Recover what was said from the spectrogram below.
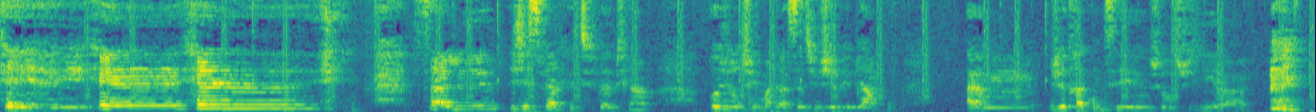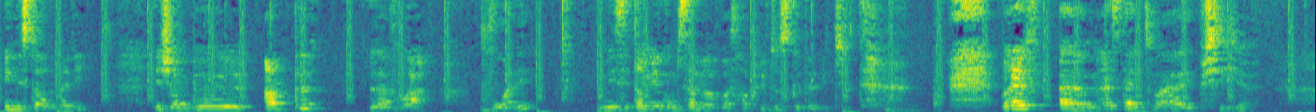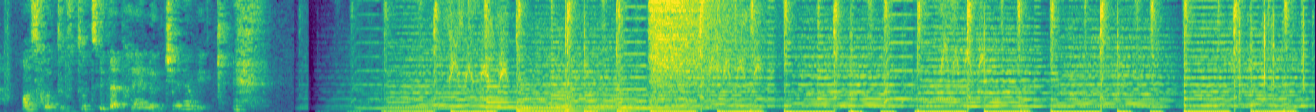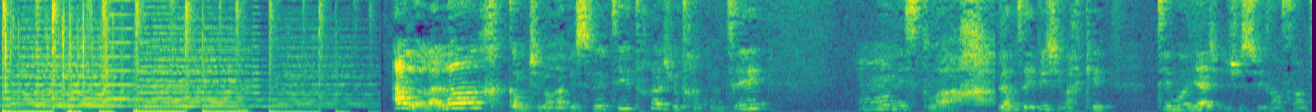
Hey, hey, hey Salut, j'espère que tu vas bien. Aujourd'hui, moi grâce à Dieu, je vais bien. Euh, je vais te raconter aujourd'hui euh, une histoire de ma vie. J'ai un peu, un peu la voix voilée. Mais c'est tant mieux comme ça, ma voix sera plus douce que d'habitude. Bref, euh, installe-toi et puis on se retrouve tout de suite après le générique. je vais te raconter mon histoire. Là, vous avez vu, j'ai marqué témoignage, je suis enceinte.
